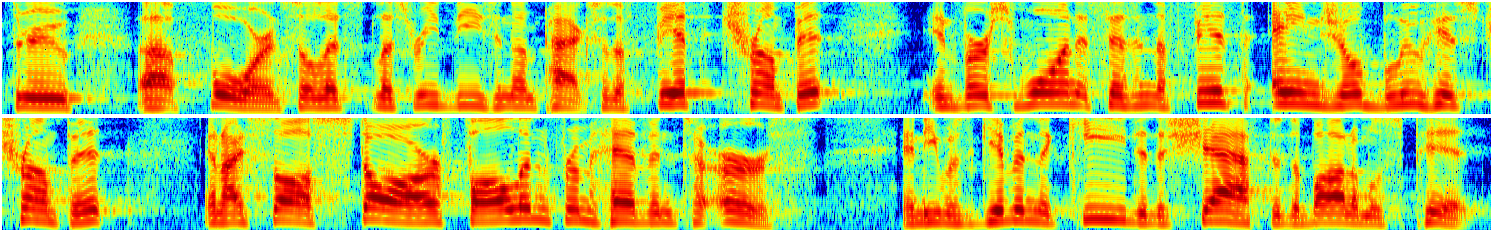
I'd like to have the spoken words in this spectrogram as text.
through uh, 4. And so let's, let's read these and unpack. So the fifth trumpet, in verse 1, it says, And the fifth angel blew his trumpet, and I saw a star fallen from heaven to earth. And he was given the key to the shaft of the bottomless pit.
